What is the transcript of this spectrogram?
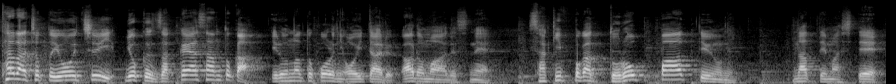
ただちょっと要注意よく雑貨屋さんとかいろんなところに置いてあるアロマはですね先っぽがドロッパーっていうのになってまして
